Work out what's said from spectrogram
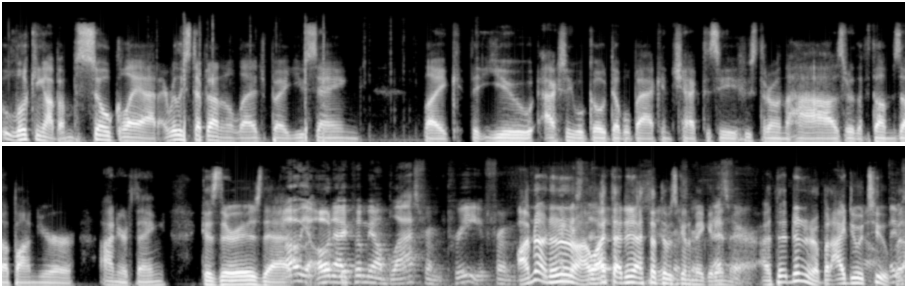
looking up, I'm so glad. I really stepped out on a ledge by you saying like that you actually will go double back and check to see who's throwing the ha's or the thumbs up on your on your thing because there is that. Oh yeah. Oh, now you put me on blast from pre from. I'm not. No, no, no. I, the- I thought I, I thought that was going to make it That's in fair. there. I thought no, no, no. But I do it Oh, too. maybe But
